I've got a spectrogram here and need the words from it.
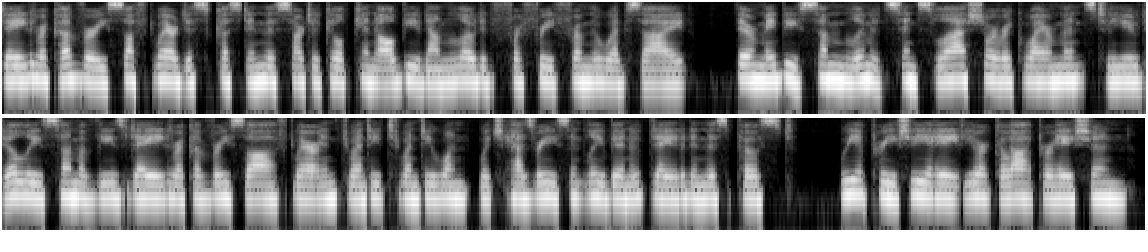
Data recovery software discussed in this article can all be downloaded for free from the website. There may be some limits and slash or requirements to utilize some of these data recovery software in 2021, which has recently been updated in this post. We appreciate your cooperation.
